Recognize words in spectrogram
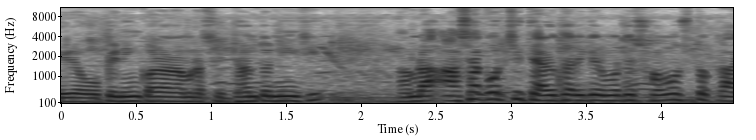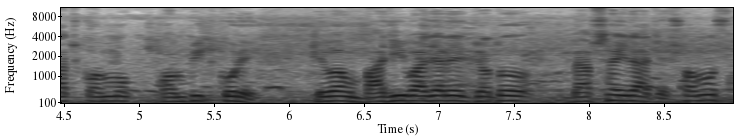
এর ওপেনিং করার আমরা সিদ্ধান্ত নিয়েছি। আমরা আশা করছি তেরো তারিখের মধ্যে সমস্ত কাজকর্ম কমপ্লিট করে এবং বাজি বাজারে যত ব্যবসায়ীরা আছে, সমস্ত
